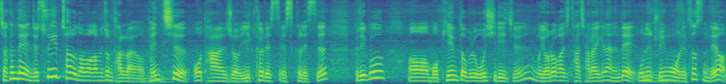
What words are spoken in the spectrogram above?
자 근데 이제 수입차로 넘어가면 좀 달라요. 벤츠 어 다 알죠. E 클래스, S 클래스. 그리고 어 뭐 BMW 5 시리즈 뭐 여러 가지 다 잘 알긴 하는데 오늘 주인공은 렉서스인데요.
